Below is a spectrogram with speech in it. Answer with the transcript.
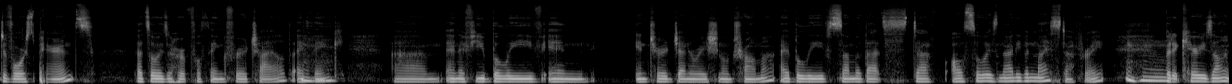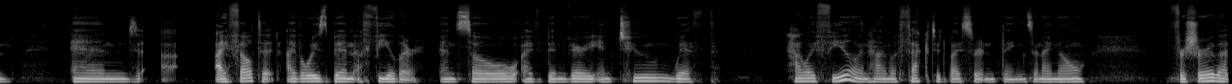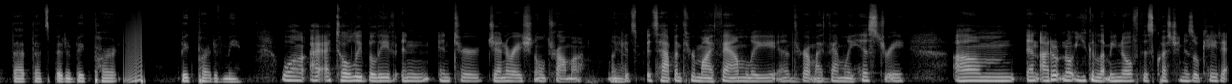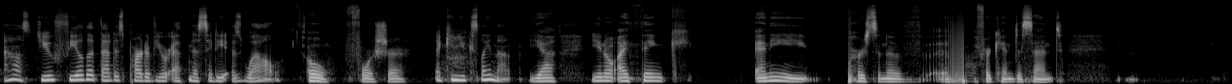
divorced parents. That's always a hurtful thing for a child, I Mhm. think. Um, and if you believe in intergenerational trauma, I believe some of that stuff also is not even my stuff, right? Mhm. But it carries on. And I- I felt it. I've always been a feeler. And so I've been very in tune with how I feel and how I'm affected by certain things. And I know for sure that, that that's been a big part, big part of me. Well, I, I totally believe in intergenerational trauma. Like Yeah. it's it's happened through my family and throughout my family history. Um, and I don't know. You can let me know if this question is okay to ask. Do you feel that that is part of your ethnicity as well? Oh, for sure. And can you explain that? Yeah. You know, I think any person of uh, African descent,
